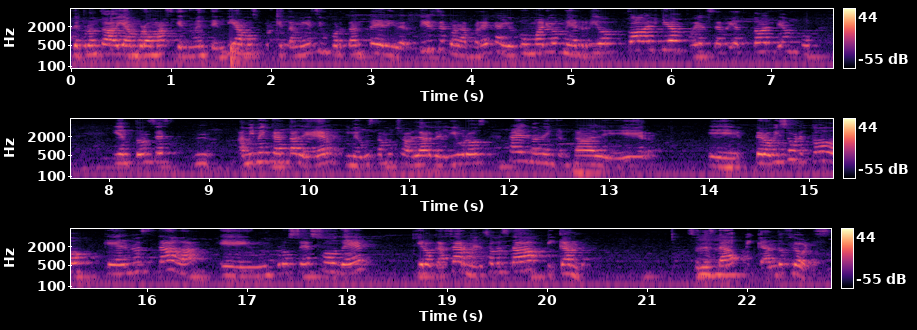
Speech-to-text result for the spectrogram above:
de pronto habían bromas que no entendíamos, porque también es importante divertirse con la pareja. Yo con Mario me río todo el tiempo y él se ríe todo el tiempo. Y entonces, mm, a mí me encanta leer y me gusta mucho hablar de libros. A él no le encantaba leer. Eh, pero vi sobre todo que él no estaba en un proceso de quiero casarme, él solo estaba picando, solo estaba picando flores.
